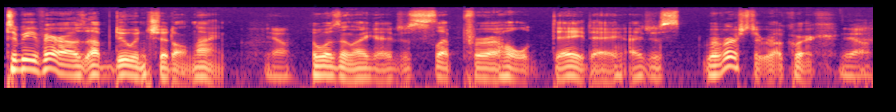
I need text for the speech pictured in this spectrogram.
To be fair, I was up doing shit all night. Yeah. It wasn't like I just slept for a whole day. Day. I just reversed it real quick. Yeah.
